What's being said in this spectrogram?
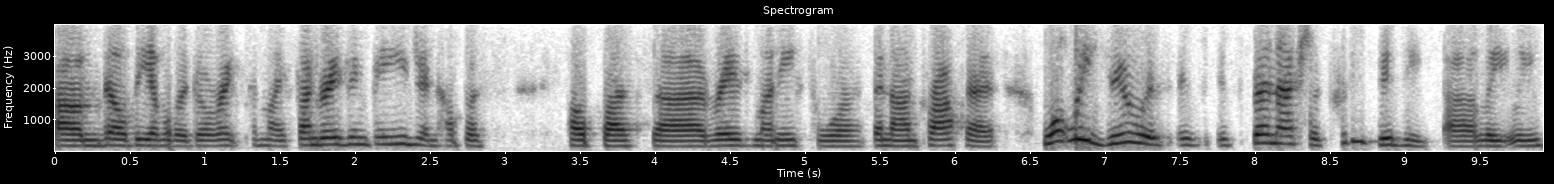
Um, they'll be able to go right to my fundraising page and help us help us uh, raise money for the nonprofit. What we do is, is it's been actually pretty busy uh, lately.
